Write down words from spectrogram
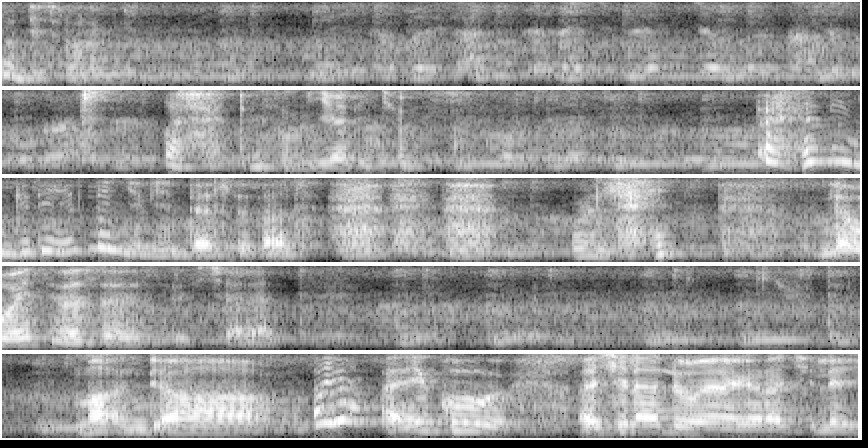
አሉ እንዴት ነው ነገሩ? አልሰጠኝም እያለች ነው። እኔ እንግዲህ የለኝ እኔ እንዳልሰጣት ወላሂ ነው ወይስ በሰስ ይቻላል? ማ እንዲ እኔ እኮ እችላለሁ በነገራችን ላይ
